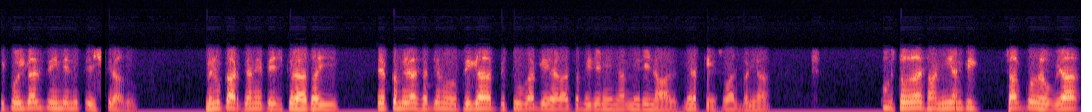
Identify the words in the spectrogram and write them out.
ਵੀ ਕੋਈ ਗੱਲ ਨੀ, ਤੁਸੀਂ ਮੈਨੂੰ ਪੇਸ਼ ਕਰਾ ਦਿਓ। ਮੈਨੂੰ ਘਰਦਿਆਂ ਨੇ ਪੇਸ਼ ਕਰਾਤਾ ਜੀ। ਇੱਕ ਮੇਰਾ ਸੱਜਣ ਹੋਰ ਸੀਗਾ ਬਿੱਟੂ ਵਾਗੇ ਵਾਲਾ ਤੇ ਮੇਰੇ ਨੇ ਨਾ- ਮੇਰੇ ਨਾਲ ਮੇਰਾ ਕੇਸਵਾਰ ਬਣਿਆ। ਉਸ ਤੋਂ ਬਾਅਦ ਸਾਨੂੰ ਯਾਨੀ ਕਿ ਸਭ ਕੁਝ ਹੋ ਗਿਆ।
